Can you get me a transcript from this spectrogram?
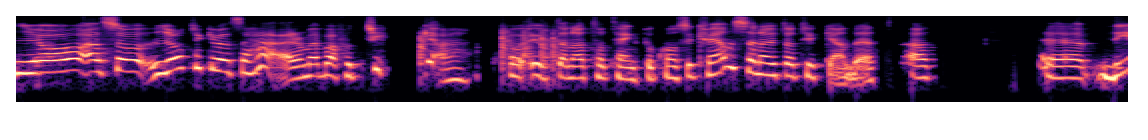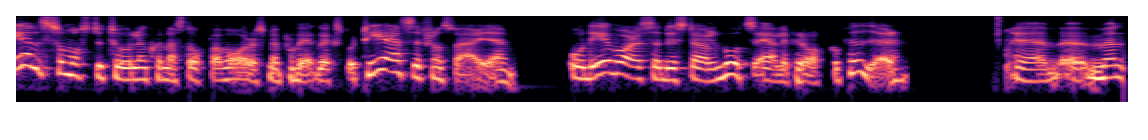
Ja, alltså jag tycker väl så här, om jag bara får tycka utan att ha tänkt på konsekvenserna utav tyckandet, att eh, dels så måste tullen kunna stoppa varor som är på väg att exportera sig från Sverige och det är vare sig det är stöldgods eller piratkopior. Eh, men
